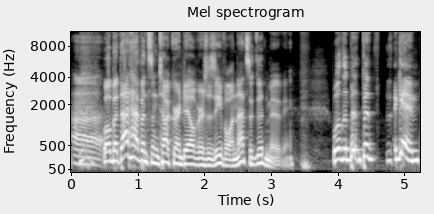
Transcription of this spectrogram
Uh, well, but that happens in Tucker and Dale versus Evil, and that's a good movie. Well, the, but but again,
